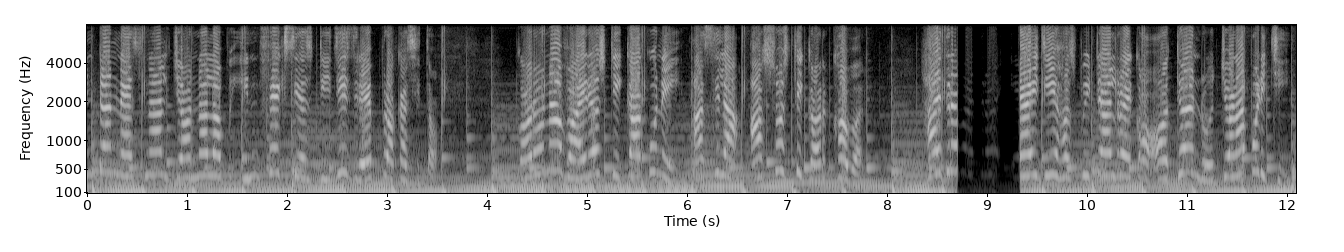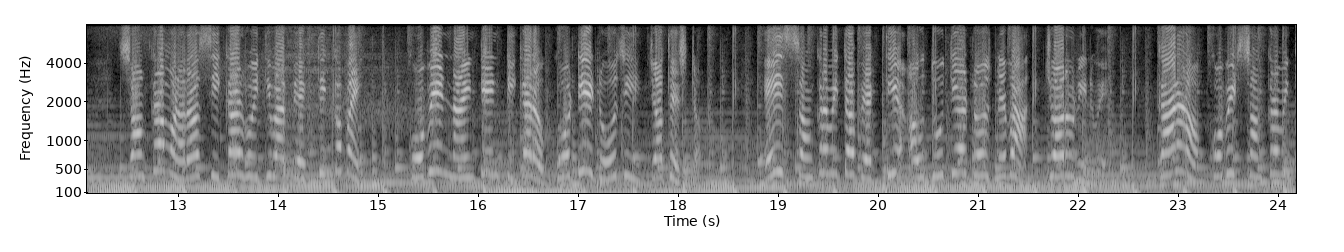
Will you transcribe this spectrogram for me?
ଇଣ୍ଟରନ୍ୟାସନାଲ ଜର୍ଣ୍ଣାଲ ଅଫ୍ ଇନଫେକ୍ସିୟସ୍ ଡିଜିଜ୍ରେ ପ୍ରକାଶିତ କରୋନା ଭାଇରସ୍ ଟିକାକୁ ନେଇ ଆସିଲା ଆଶ୍ୱସ୍ତିକର ଖବର ହାଇଦ୍ରାବାଦର ଏଆଇଜି ହସ୍ପିଟାଲର ଏକ ଅଧ୍ୟୟନରୁ ଜଣାପଡ଼ିଛି ସଂକ୍ରମଣର ଶିକାର ହୋଇଥିବା ବ୍ୟକ୍ତିଙ୍କ ପାଇଁ କୋଭିଡ୍ ନାଇଣ୍ଟିନ୍ ଟିକାର ଗୋଟିଏ ଡୋଜ୍ ହିଁ ଯଥେଷ୍ଟ ଏହି ସଂକ୍ରମିତ ବ୍ୟକ୍ତି ଆଉ ଦ୍ୱିତୀୟ ଡୋଜ୍ ନେବା ଜରୁରୀ ନୁହେଁ କାରଣ କୋଭିଡ୍ ସଂକ୍ରମିତ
